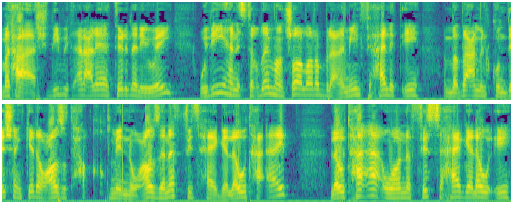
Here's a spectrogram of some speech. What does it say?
ما اتحققش. دي بيتقال عليها ternary way ودي هنستخدمها إن شاء الله رب العالمين في حالة إيه؟ أما بعمل condition كده وعاوز أتحقق منه وعاوز أنفذ حاجة. لو اتحققت لو اتحقق ونفذت حاجة لو إيه؟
